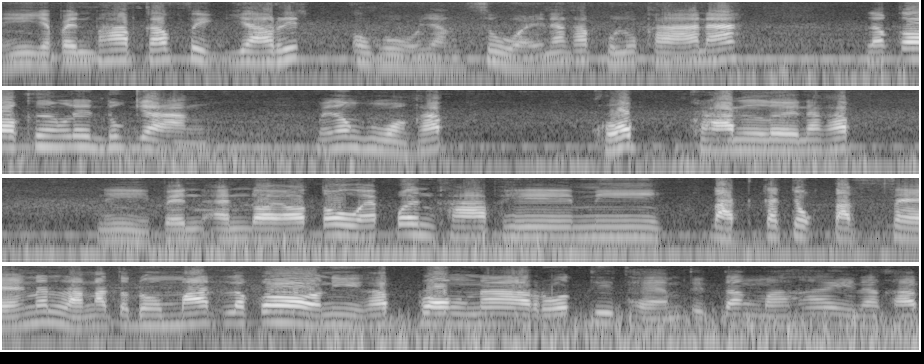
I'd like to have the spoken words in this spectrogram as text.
นี่จะเป็นภาพกราฟิกยาริสโอ้โห อย่างสวยนะครับ คุณลูกค้านะ แล้วก็เครื่องเล่นทุกอย่างไม่ต้องห่วงครับ ครบครันเลยนะครับ นี่เป็น Android Auto Apple CarPlay มีตัดกระจกตัดแสงด้านหลังอัตโนมัติ แล้วก็นี่ครับกล้องหน้ารถที่แถมติดตั้งมาให้นะครับ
